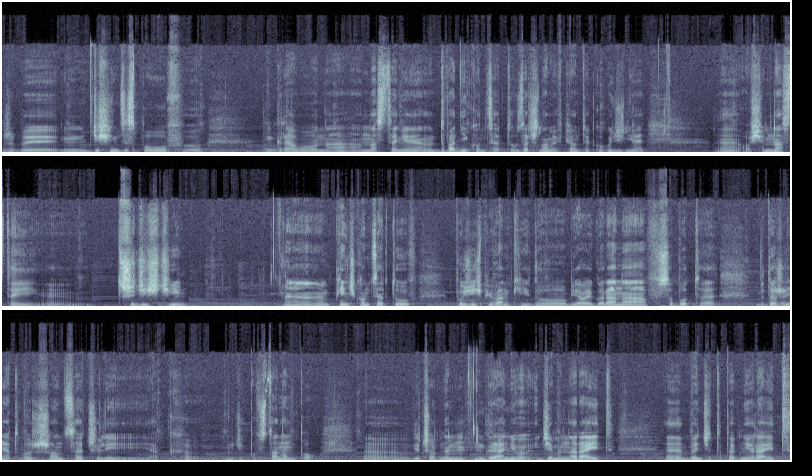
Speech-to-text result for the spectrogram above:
żeby mm, 10 zespołów e, grało na, na scenie. Dwa dni koncertów. Zaczynamy w piątek o godzinie e, 18.30. E, Pięć koncertów, później śpiewanki do Białego Rana, w sobotę wydarzenia towarzyszące, czyli jak ludzie powstaną po e, wieczornym graniu, idziemy na rajd. E, Będzie to pewnie rajd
